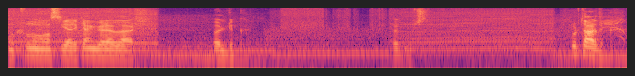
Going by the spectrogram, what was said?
Unutulmaması gereken görevler. Öldük. Öldük Kurtardık.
